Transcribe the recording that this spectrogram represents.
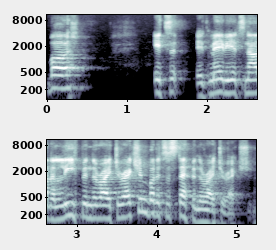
but it's a, it maybe it's not a leap in the right direction, but it's a step in the right direction.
